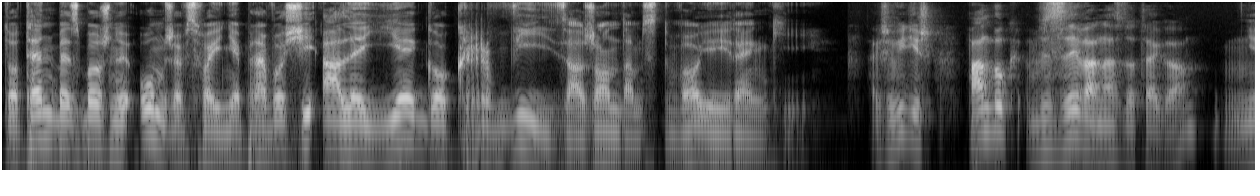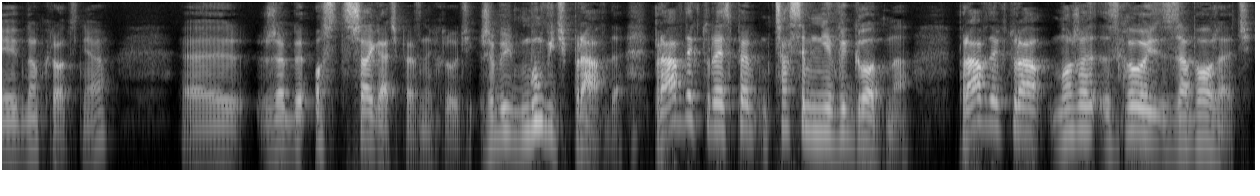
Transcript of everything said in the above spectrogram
to ten bezbożny umrze w swojej nieprawości, ale jego krwi zażądam z twojej ręki. Także widzisz, Pan Bóg wzywa nas do tego niejednokrotnie, e, żeby ostrzegać pewnych ludzi, żeby mówić prawdę. Prawdę, która jest czasem niewygodna. Prawdę, która może z kogoś zaboleć.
